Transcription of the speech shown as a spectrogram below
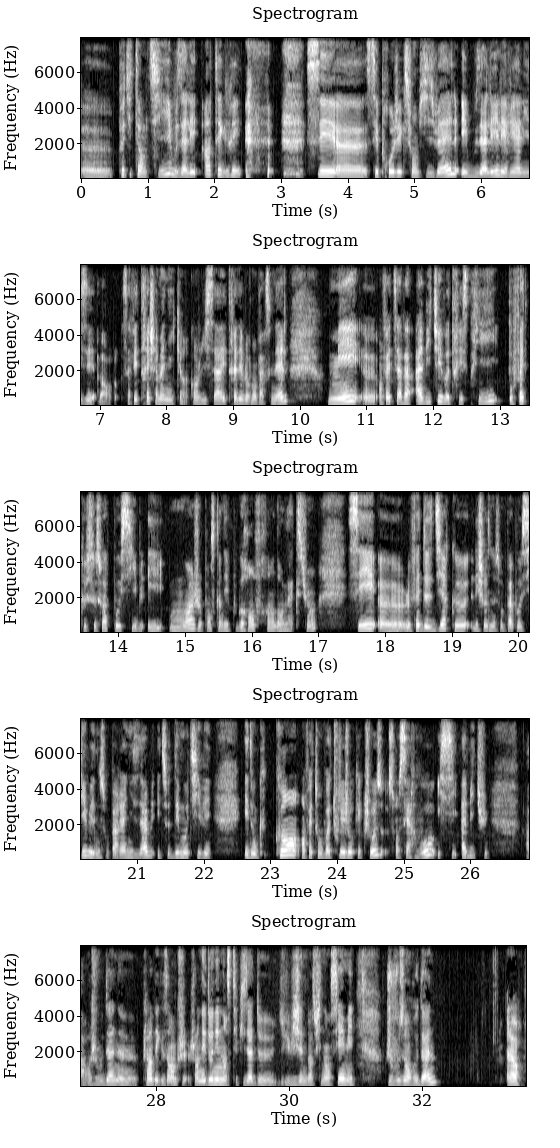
petit à petit, vous allez intégrer ces, projections visuelles et vous allez les réaliser. Alors, ça fait très chamanique hein, quand je dis ça et très développement personnel mais en fait ça va habituer votre esprit au fait que ce soit possible et moi je pense qu'un des plus grands freins dans l'action c'est le fait de se dire que les choses ne sont pas possibles et ne sont pas réalisables et de se démotiver et donc quand en fait on voit tous les jours quelque chose son cerveau il s'y habitue alors je vous donne euh, plein d'exemples. J'en ai donné dans cet épisode du vision board financier mais je vous en redonne. Alors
